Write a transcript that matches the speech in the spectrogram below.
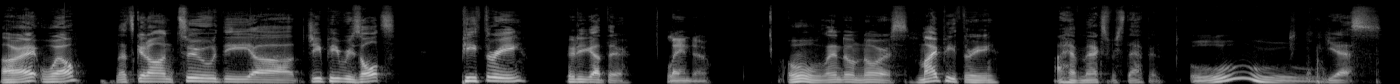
All right. Well, let's get on to the uh, GP results. P3, who do you got there? Lando. Oh, Lando Norris. My P3, I have Max Verstappen. Ooh. Yes.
